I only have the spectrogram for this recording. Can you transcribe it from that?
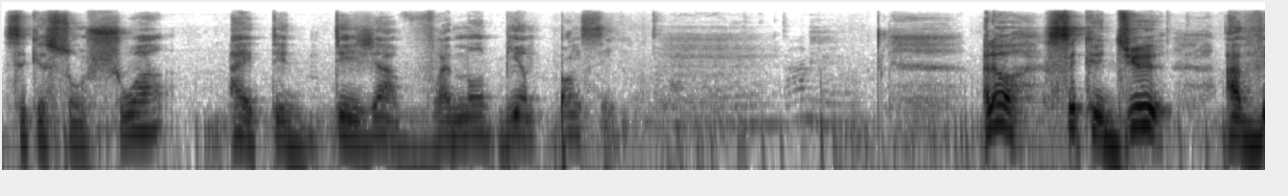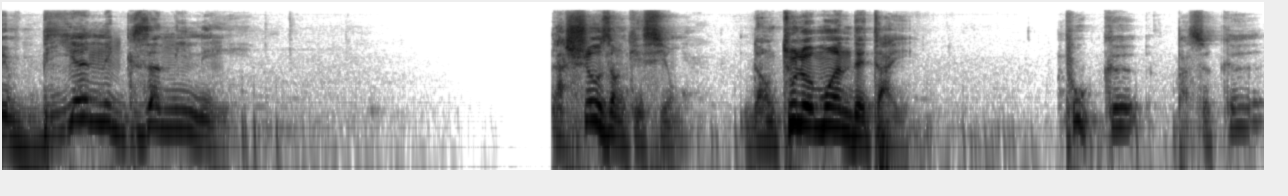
c'est que son choix a été déjà vraiment bien pensé. Alors, c'est que Dieu avait bien examiné la chose en question, dans tout le moins de détail, pour que, parce que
